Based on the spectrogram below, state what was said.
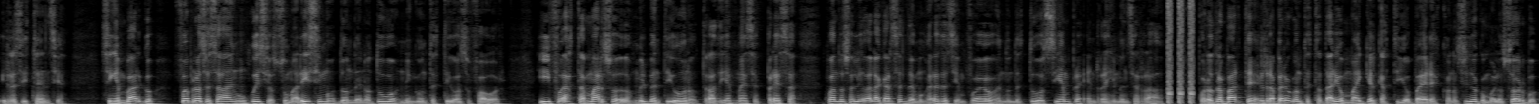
y resistencia. Sin embargo, fue procesada en un juicio sumarísimo donde no tuvo ningún testigo a su favor. Y fue hasta marzo de 2021, tras diez meses presa, cuando salió de la cárcel de mujeres de Cienfuegos en donde estuvo siempre en régimen cerrado. Por otra parte, el rapero contestatario Michael Castillo Pérez, conocido como El Osorbo,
